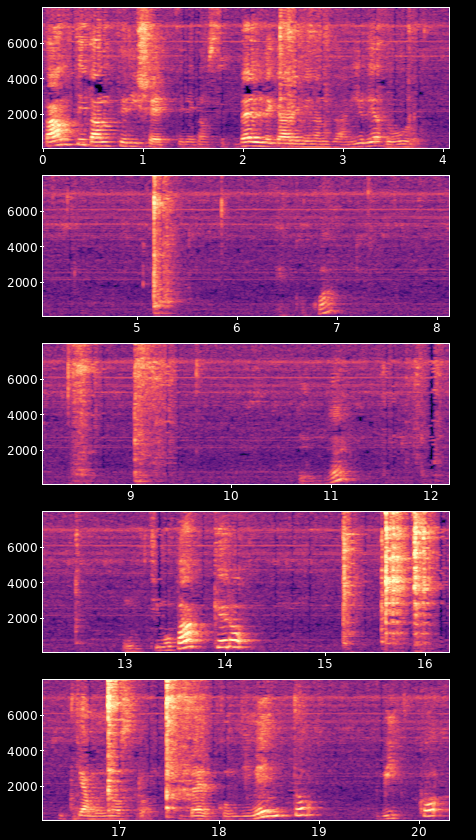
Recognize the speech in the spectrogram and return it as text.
tante tante ricette le nostre belle care melanzane, io le adoro. Ecco qua. Bene. Ultimo pacchero. Mettiamo il nostro bel condimento ricco.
